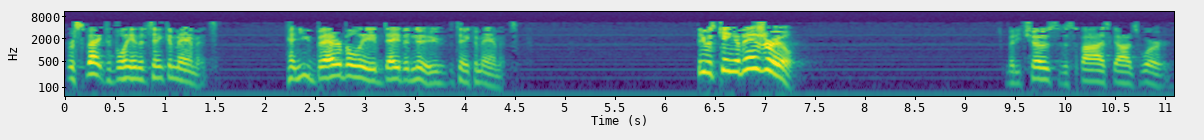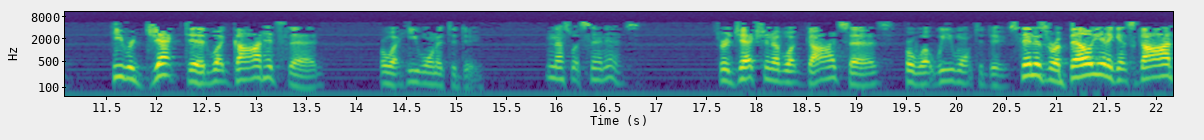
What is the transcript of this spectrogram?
respectively, in the Ten Commandments. And you better believe David knew the Ten Commandments. He was king of Israel. But he chose to despise God's word. He rejected what God had said for what he wanted to do. And that's what sin is. It's rejection of what God says for what we want to do. Sin is rebellion against God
